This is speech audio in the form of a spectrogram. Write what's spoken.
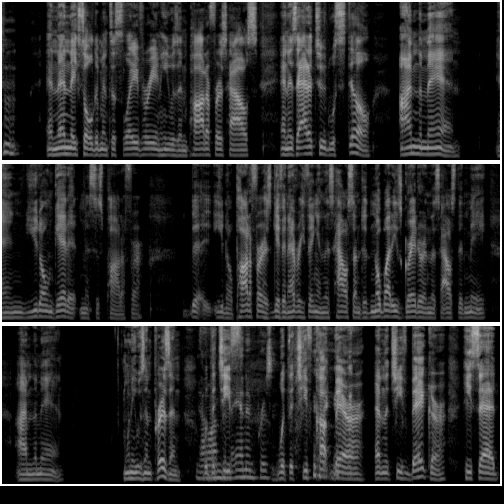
and then they sold him into slavery and he was in Potiphar's house. And his attitude was still, I'm the man. And you don't get it, Mrs. Potiphar. The, you know, Potiphar has given everything in this house unto nobody's greater in this house than me. I'm the man when he was in prison Now with the I'm the chief man in prison. with the chief cupbearer and the chief baker he said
